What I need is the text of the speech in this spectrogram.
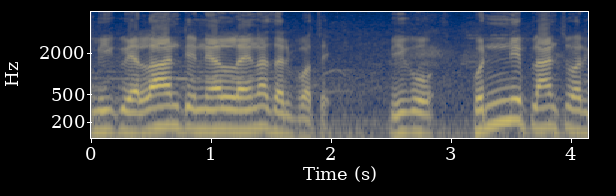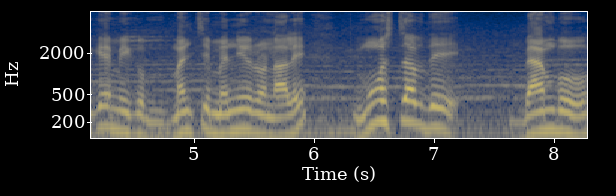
మీకు ఎలాంటి నేలలైనా సరిపోతాయి. మీకు కొన్ని ప్లాంట్స్ వరకే మీకు మంచి మెన్యూర్ ఉండాలి. మోస్ట్ ఆఫ్ ది బ్యాంబూ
